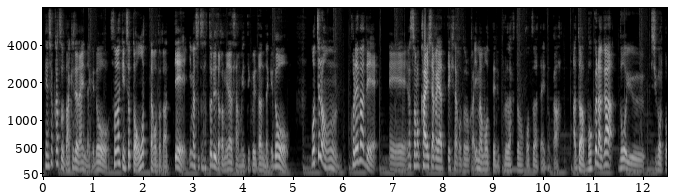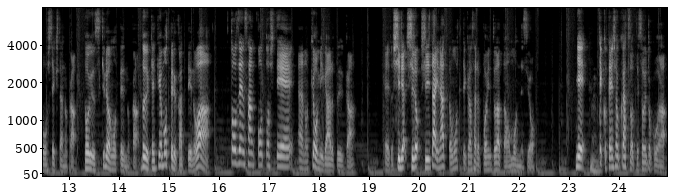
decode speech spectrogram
転職活動だけじゃないんだけど、その時にちょっと思ったことがあって、今ちょっと悟りとか宮田さんも言ってくれたんだけど、もちろん、これまで、えーその会社がやってきたこととか、今持ってるプロダクトのことだったりとか、あとは僕らがどういう仕事をしてきたのか、どういうスキルを持ってるのか、どういう経験を持ってるかっていうのは、当然参考として、あの、興味があるというか、えーと知り知ろ知りたいなって思ってくださるポイントだとは思うんですよ。で、うん結構転職活動ってそういうとこが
